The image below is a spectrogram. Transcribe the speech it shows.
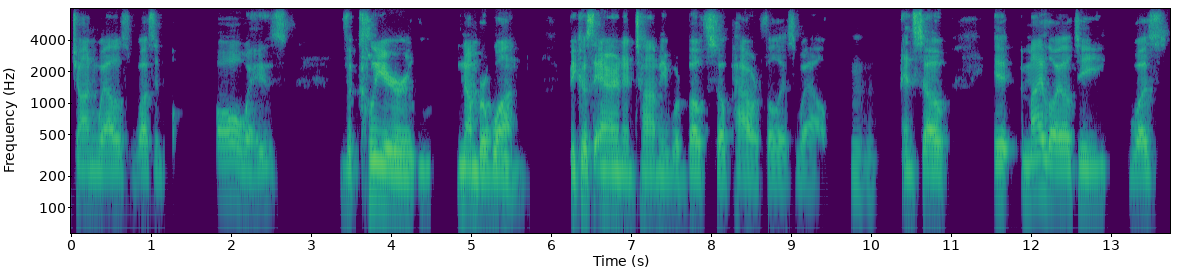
John Wells wasn't always the clear number one because Aaron and Tommy were both so powerful as well. Mm-hmm. And so it, my loyalty was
